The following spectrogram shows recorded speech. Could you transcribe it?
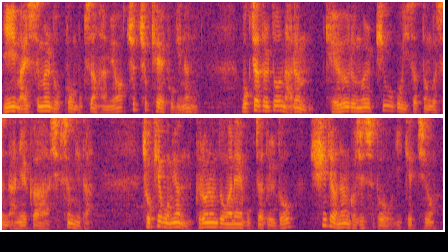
이 말씀을 놓고 묵상하며 추측해 보기는 목자들도 나름 게으름을 피우고 있었던 것은 아닐까 싶습니다. 좋게 보면 그러는 동안에 목자들도 쉬려는 것일 수도 있겠지요.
